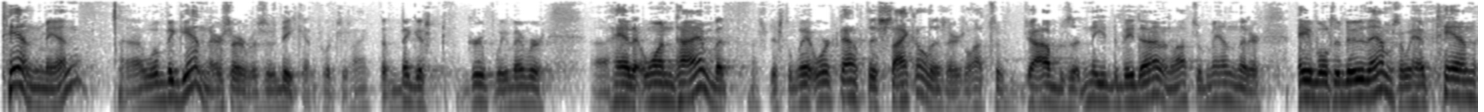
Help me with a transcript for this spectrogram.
Ten men uh, will begin their service as deacons, which is, think, the biggest group we've ever uh, had at one time. But that's just the way it worked out this cycle. Is there's lots of jobs that need to be done and lots of men that are able to do them. So we have ten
